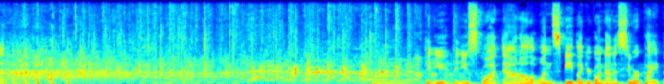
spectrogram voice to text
can you can you squat down all at one speed like you're going down a sewer pipe?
